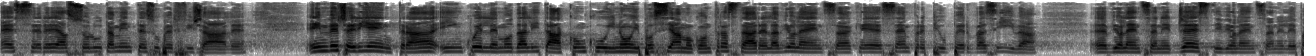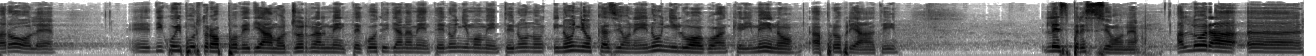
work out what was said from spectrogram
essere assolutamente superficiale e invece rientra in quelle modalità con cui noi possiamo contrastare la violenza che è sempre più pervasiva, eh, violenza nei gesti, violenza nelle parole, eh, di cui purtroppo vediamo giornalmente, quotidianamente, in ogni momento, in, on in ogni occasione, in ogni luogo, anche i meno appropriati, l'espressione. Allora eh,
